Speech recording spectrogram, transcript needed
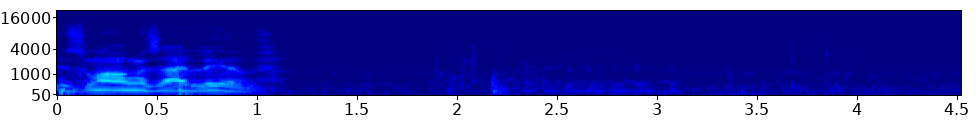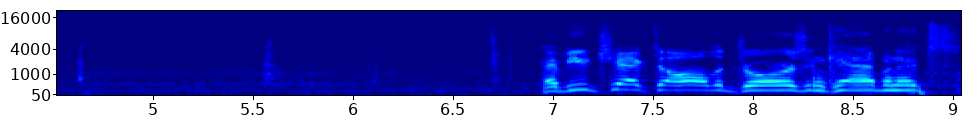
as long as I live. Have you checked all the drawers and cabinets?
